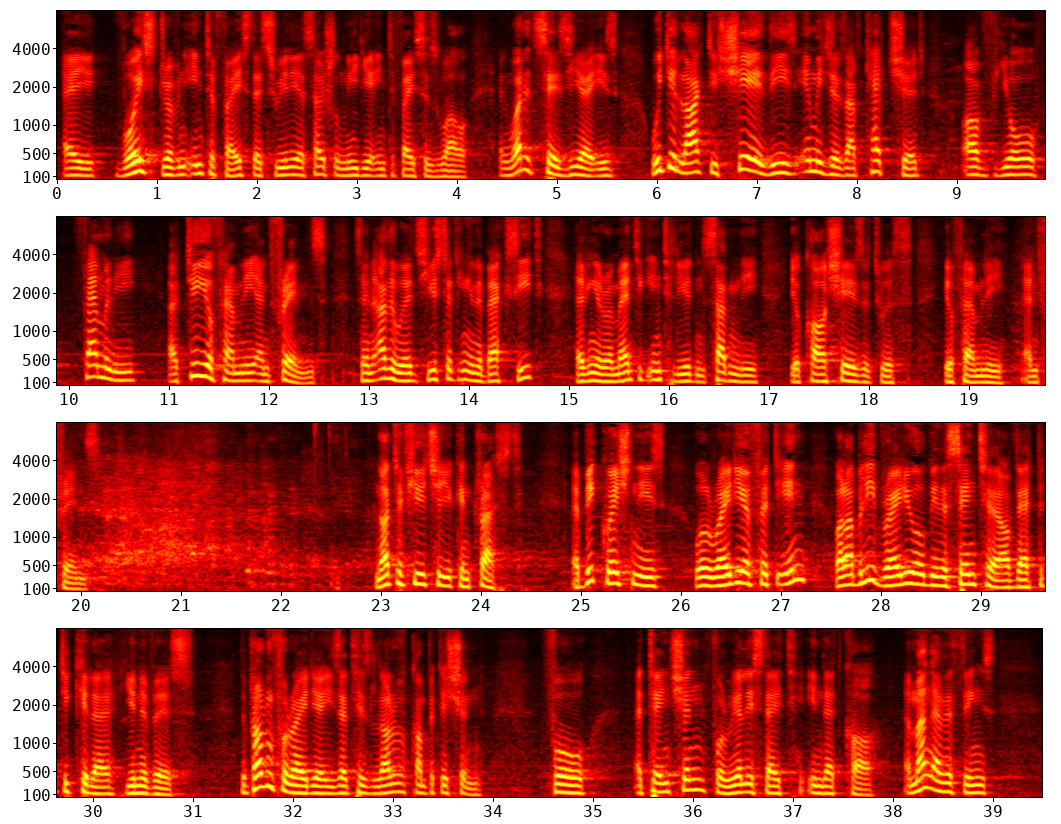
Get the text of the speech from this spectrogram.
a voice driven interface that's really a social media interface as well. And what it says here is Would you like to share these images I've captured of your family uh, to your family and friends? So, in other words, you're sitting in the back seat having a romantic interlude, and suddenly your car shares it with your family and friends. Not a future you can trust. A big question is will radio fit in? Well, I believe radio will be the center of that particular universe. The problem for radio is that there's a lot of competition for attention, for real estate in that car. Among other things,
